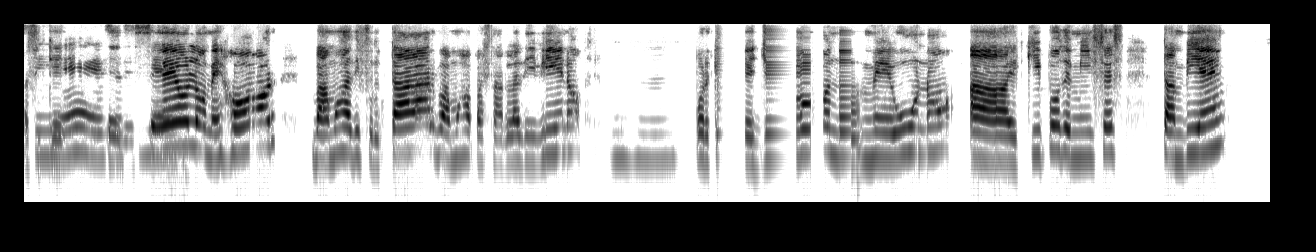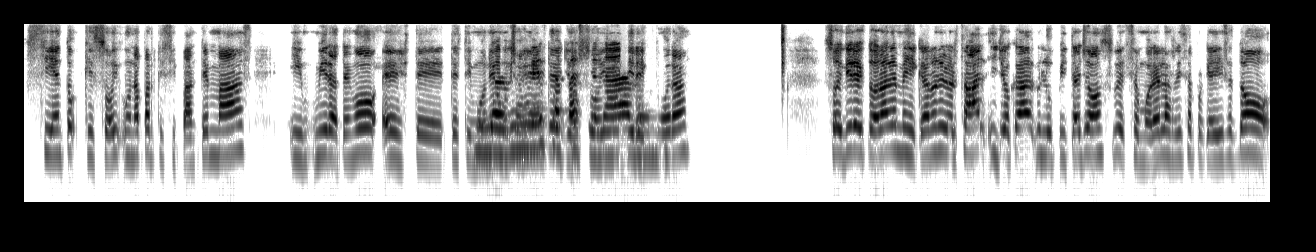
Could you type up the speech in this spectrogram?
Así, que te deseo lo mejor, vamos a disfrutar, vamos a pasarla divino, porque yo cuando me uno a equipos de Mises, también siento que soy una participante más. Y mira, tengo este testimonio de mucha gente, yo soy directora soy directora de Mexicano Universal y yo cada Lupita Jones se muere la risa porque dice, no,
